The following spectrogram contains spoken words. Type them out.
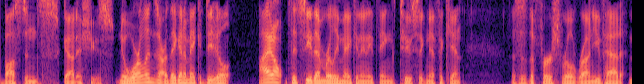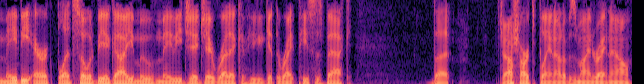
Boston's got issues. New Orleans, are they going to make a deal? I don't see them really making anything too significant. This is the first real run you've had. Maybe Eric Bledsoe would be a guy you move. Maybe JJ Redick if you could get the right pieces back. But Josh Hart's playing out of his mind right now.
